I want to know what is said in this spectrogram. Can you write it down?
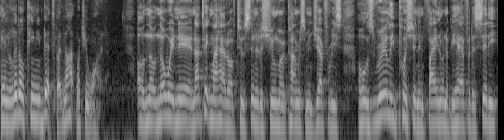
in little teeny bits, but not what you wanted? Oh, no, nowhere near. And I take my hat off to Senator Schumer, Congressman Jeffries, who's really pushing and fighting on the behalf of the city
